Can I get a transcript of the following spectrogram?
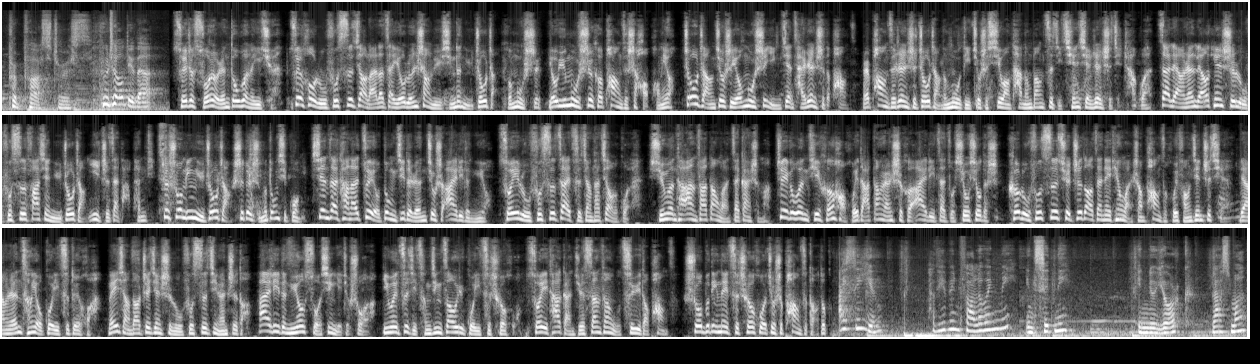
Preposterous. Who told you that? 随着所有人都问了一圈，最后鲁夫斯叫来了在游轮上旅行的女州长和牧师。由于牧师和胖子是好朋友，州长就是由牧师引荐才认识的胖子，而胖子认识州长的目的就是希望他能帮自己牵线认识检察官。在两人聊天时，鲁夫斯发现女州长一直在打喷嚏，这说明女州长是对什么东西过敏。现在看来，最有动机的人就是艾丽的女友，所以鲁夫斯再次将她叫了过来，询问她案发当晚在干什么。这个问题很好回答，当然是和艾丽在做羞羞的事。可鲁夫斯却知道，在那天晚上胖子回房间之前，两人曾有过一次对对话。没想到这件事，鲁夫斯竟然知道。艾丽的女友索性也就说了，因为自己曾经遭遇过一次车祸，所以他感觉三番五次遇到胖子，说不定那次车祸就是胖子搞的鬼。I see you. Have you been following me? In Sydney? In New York? Last month?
